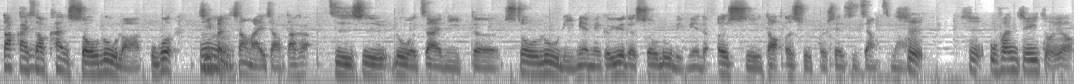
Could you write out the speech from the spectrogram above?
大概是要看收入啦。不过基本上来讲，大概只是落在你的收入里面，每个月的收入里面的二十到二十五 percent 是这样子吗？是是五分之一左右。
